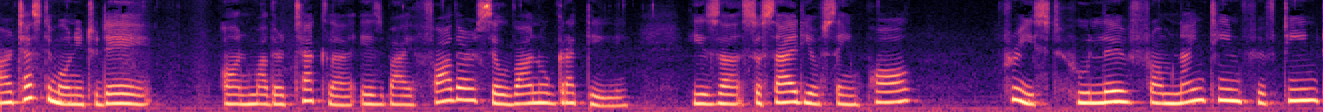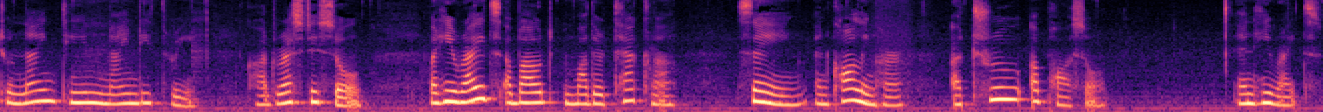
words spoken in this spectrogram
Our testimony today on Mother Thecla is by Father Silvano Gratilli. He's a Society of St. Paul priest who lived from 1915 to 1993. God rest his soul. But he writes about Mother Thecla, saying and calling her a true apostle. And he writes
